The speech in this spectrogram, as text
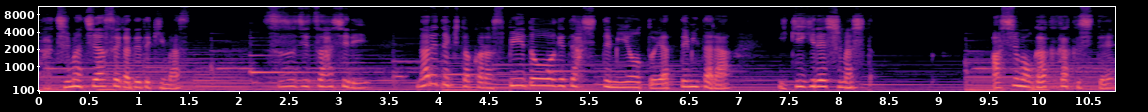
たちまち汗が出てきます。数日走り、慣れてきたからスピードを上げて走ってみようとやってみたら、息切れしました。足もガクガクして、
